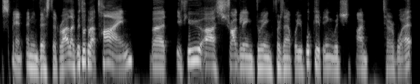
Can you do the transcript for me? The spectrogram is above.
spent and invested, right? Like we talk about time, but if you are struggling doing, for example, your bookkeeping, which I'm terrible at,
